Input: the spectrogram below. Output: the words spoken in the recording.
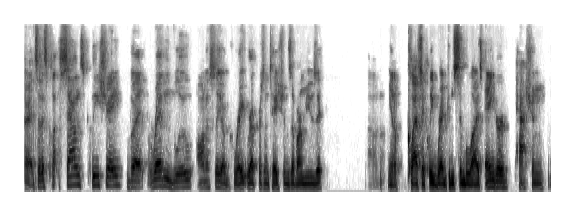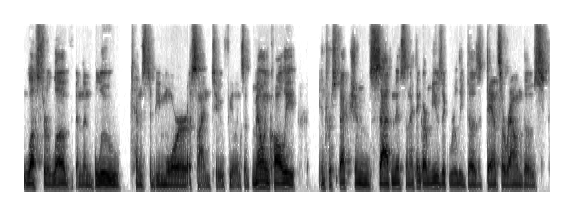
All right, so this cl- sounds cliche, but red and blue honestly are great representations of our music. Um, you know, classically, red can symbolize anger, passion, lust, or love, and then blue tends to be more assigned to feelings of melancholy, introspection, sadness, and I think our music really does dance around those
